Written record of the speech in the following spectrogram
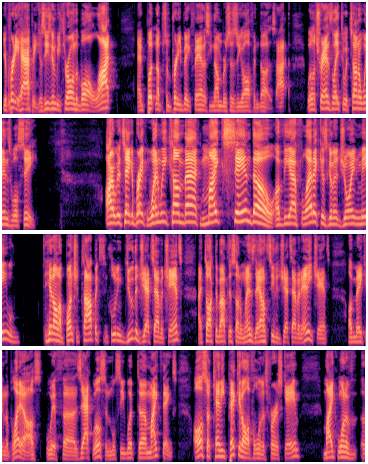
you're pretty happy because he's going to be throwing the ball a lot and putting up some pretty big fantasy numbers as he often does. I, will it translate to a ton of wins? We'll see. All right, we're going to take a break. When we come back, Mike Sando of The Athletic is going to join me. We'll hit on a bunch of topics, including do the Jets have a chance? I talked about this on Wednesday. I don't see the Jets having any chance of making the playoffs with uh, Zach Wilson. We'll see what uh, Mike thinks. Also, Kenny Pickett awful in his first game. Mike, one of uh,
